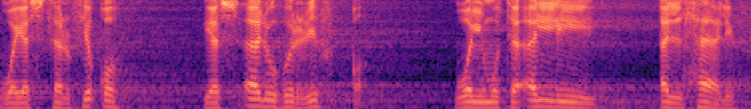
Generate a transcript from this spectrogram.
ويسترفقه يسأله الرفق والمتألي الحالف.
